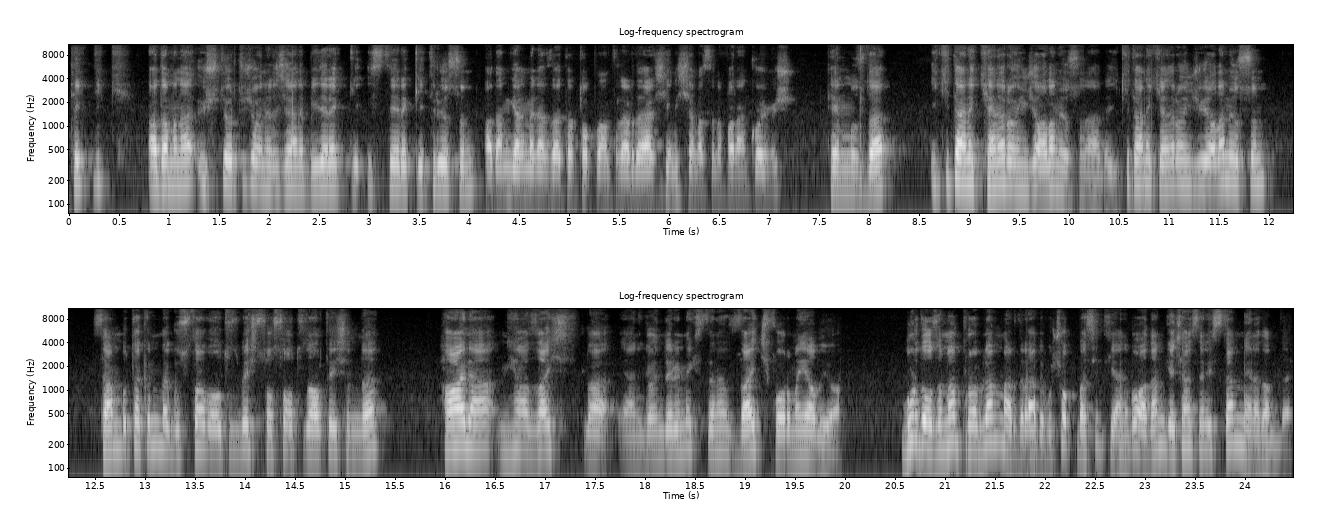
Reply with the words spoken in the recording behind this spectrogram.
teknik adamına 3-4-3 oynatacağını bilerek isteyerek getiriyorsun. Adam gelmeden zaten toplantılarda her şeyin işlemasını falan koymuş Temmuz'da iki tane kenar oyuncu alamıyorsun abi. İki tane kenar oyuncuyu alamıyorsun. Sen bu takımda Gustavo 35, Sosa 36 yaşında hala Miha Zayç'la yani gönderilmek istenen Zayç formayı alıyor. Burada o zaman problem vardır abi. Bu çok basit yani. Bu adam geçen sene istenmeyen adamdı.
